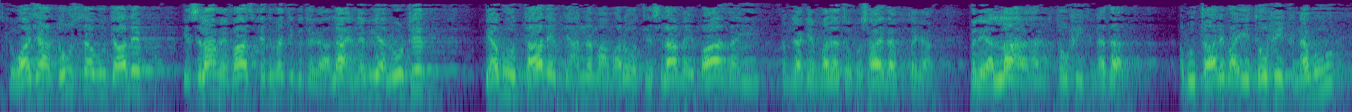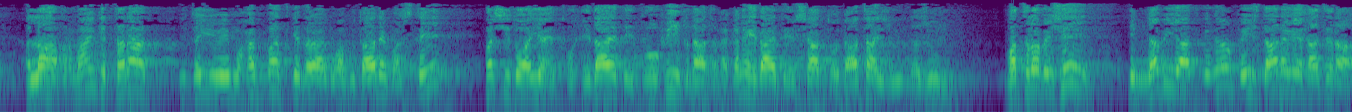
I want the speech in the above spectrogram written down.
کہ واجہ دوست ابو طالب اسلام باز خدمتی کو تگا اللہ نبی لوٹے کہ ابو طالب جہنما مرو اسلام باز آئی. سمجھا کے مدد و مشاہدہ کو تگا بلے اللہ توفیق نہ داد. ابو طالب آئی توفیق نبو اللہ فرمائیں کہ طرح محبت کے طرح وہ ابو طالب ہستے پرشی تو آئی ہے، تو ہدایت، توفیق داتا نہ کنے ہدایت، ارشاد تو داتا نزوری مطلب اسے کہ نبی یاد کے گاؤں پیش دار گئے خاطرہ۔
